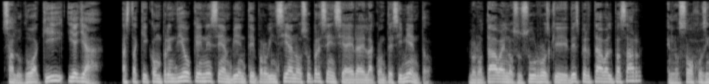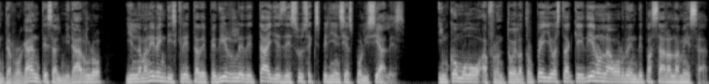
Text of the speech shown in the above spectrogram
Saludó aquí y allá, hasta que comprendió que en ese ambiente provinciano su presencia era el acontecimiento. Lo notaba en los susurros que despertaba al pasar, en los ojos interrogantes al mirarlo y en la manera indiscreta de pedirle detalles de sus experiencias policiales. Incómodo afrontó el atropello hasta que dieron la orden de pasar a la mesa.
